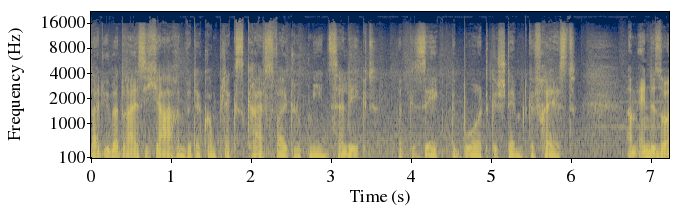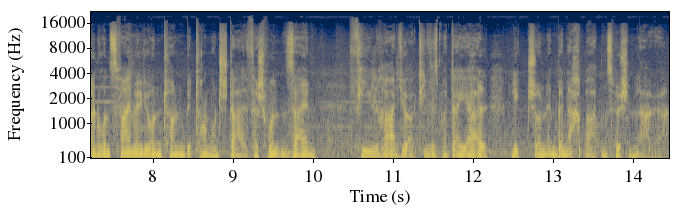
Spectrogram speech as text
Seit über 30 Jahren wird der Komplex Greifswald-Lubmin zerlegt, wird gesägt, gebohrt, gestemmt, gefräst. Am Ende sollen rund zwei Millionen Tonnen Beton und Stahl verschwunden sein. Viel radioaktives Material liegt schon im benachbarten Zwischenlager.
